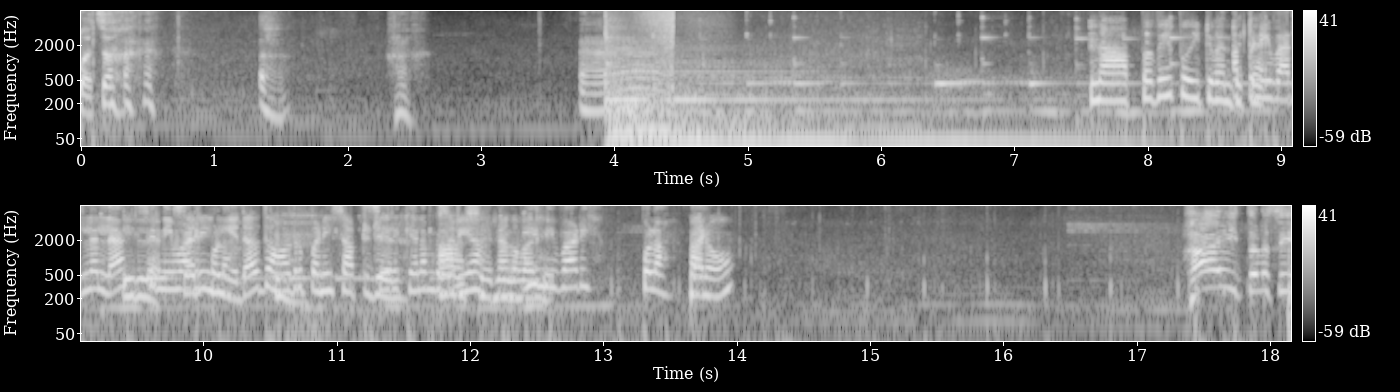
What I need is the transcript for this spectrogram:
மச்சான். நான் அப்பவே போயிட்டு வந்துட்டேன். நீ வரல இல்ல. சரி நீ வாடி நீ ஏதாவது ஆர்டர் பண்ணி சாப்பிட்டுட்டு சரி. கிளம்பு. சரியா? சரி. நாங்க வரோம் நீ வாடி. போலாம். வரோம். ஹாய் துளசி.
